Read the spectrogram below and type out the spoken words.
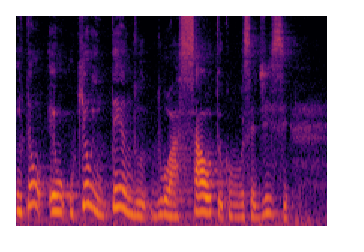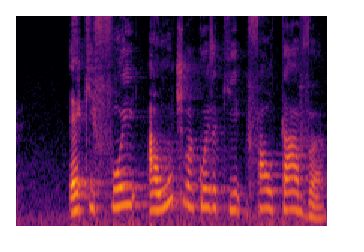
então, eu, o que eu entendo do assalto, como você disse, é que foi a última coisa que faltava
